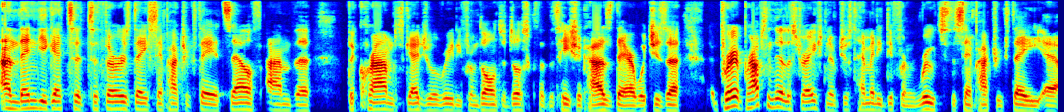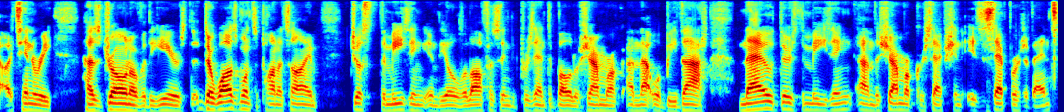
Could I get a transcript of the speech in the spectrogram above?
And then you get to, to Thursday, St. Patrick's Day itself, and the the crammed schedule really from dawn to dusk that the Taoiseach has there, which is a perhaps an illustration of just how many different routes the St Patrick's Day uh, itinerary has drawn over the years. There was once upon a time just the meeting in the Oval Office and you present a bowl of shamrock, and that would be that. Now there's the meeting, and the shamrock reception is a separate event.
